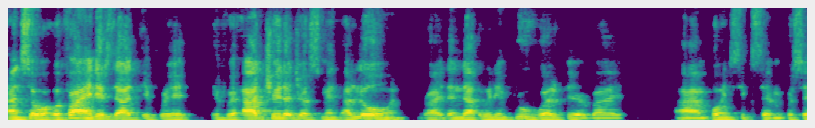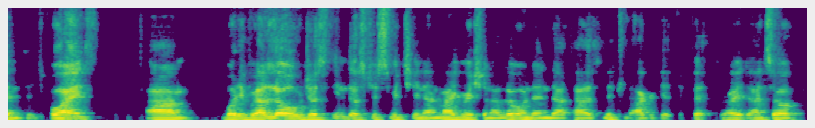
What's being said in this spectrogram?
And so what we find is that if we if we add trade adjustment alone, right, then that would improve welfare by um, 0.67 percentage points. Um, but if we allow just industry switching and migration alone, then that has little aggregate effect, right? And so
